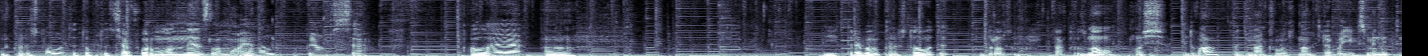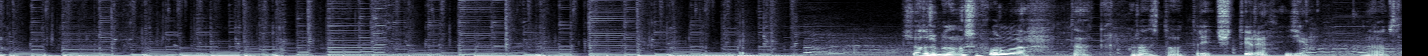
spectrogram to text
використовувати. Тобто ця формула не зламає нам прям все. Але е, її треба використовувати з розумом. Так, знову ось два однакових, нам треба їх змінити. Що зробила наша формула? Так, раз, два, три, чотири, є. Раз,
